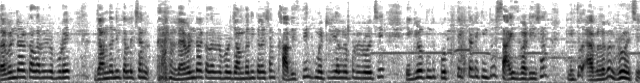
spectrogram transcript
ল্যাভেন্ডার কালারের উপরে জামদানি কালেকশন ল্যাভেন্ডার কালারের উপরে জামদানি কালেকশন খাদি সিল্ক মেটেরিয়ালের উপরে রয়েছে। এগুলোর কিন্তু প্রত্যেকটারই কিন্তু সাইজ ভ্যারিয়েশন কিন্তু অ্যাভেলেবেল রয়েছে।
